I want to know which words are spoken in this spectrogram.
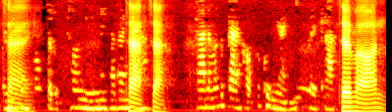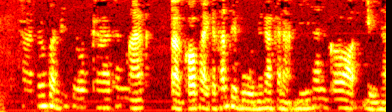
อันนี้เป็นข้อสรุปเท่านี้นะคะท่านจ้าคะจ้าค่ะนมัสการขอบพระคุณอย่างยิ่งเลยค่ะเจริญบอลค่ะท่านฟังที่เคารพค่ะท่านมาร์คเอ่อ ขออภัยกับท่านเพบูลนะคะขณะนี้ท่านก็อยู่ใน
